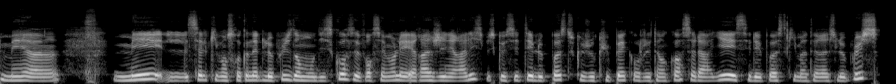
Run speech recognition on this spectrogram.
mais euh, mais celles qui vont se reconnaître le plus dans mon discours, c'est forcément les RH généralistes, puisque c'était le poste que j'occupais quand j'étais encore salarié, et c'est les postes qui m'intéressent le plus.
